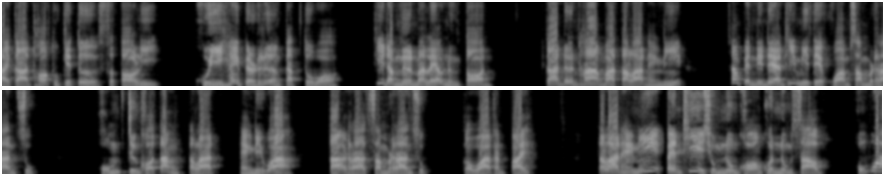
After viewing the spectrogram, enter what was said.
รายการ Talk Together Story คุยให้เป็นเรื่องกับตัววอที่ดำเนินมาแล้วหนึ่งตอน การเดินทางมาตลาดแห่งนี้ ช่างเป็นดินแดนที่มีแต่ความสำราญสุข ผมจึงขอตั้งตลาดแห่งนี้ว่า ตลาดสำราญสุขก็ว่ากันไป ตลาดแห่งนี้เป็นที่ชุมนุมของคนหนุ่มสาว ผมว่า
